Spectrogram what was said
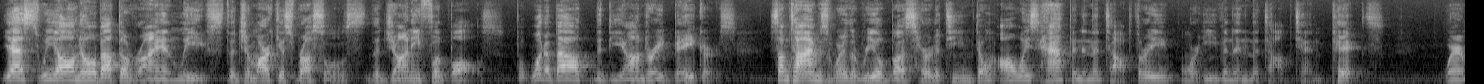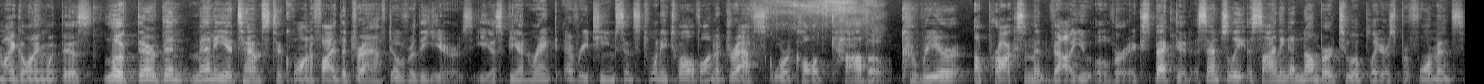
Yes, we all know about the Ryan Leafs, the Jamarcus Russells, the Johnny Footballs. But what about the DeAndre Bakers? Sometimes where the real busts hurt a team don't always happen in the top three or even in the top 10 picks. Where am I going with this? Look, there have been many attempts to quantify the draft over the years. ESPN ranked every team since 2012 on a draft score called CAVO, Career Approximate Value Over Expected, essentially assigning a number to a player's performance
